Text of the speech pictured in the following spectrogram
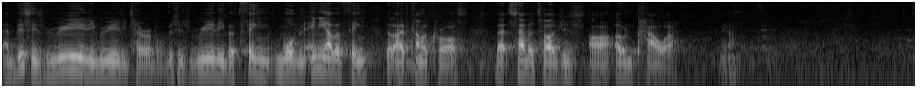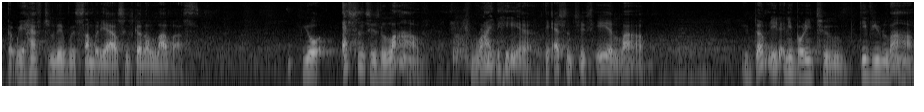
And this is really, really terrible. This is really the thing, more than any other thing that I've come across, that sabotages our own power. You know? That we have to live with somebody else who's going to love us. Your essence is love. It's right here. The essence is here, love. You don't need anybody to give you love.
